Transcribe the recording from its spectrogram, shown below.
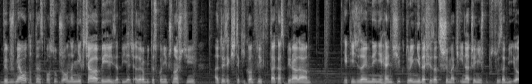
wybrzmiało to w ten sposób, że ona nie chciałaby jej zabijać, ale robi to z konieczności, ale to jest jakiś taki konflikt, taka spirala jakiejś wzajemnej niechęci, której nie da się zatrzymać inaczej niż po prostu zabijać.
